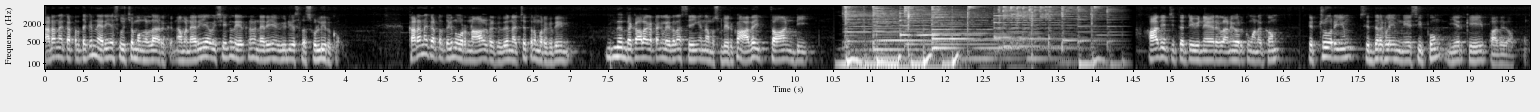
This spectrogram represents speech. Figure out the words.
கடனை கட்டுறதுக்கு நிறைய சூட்சமங்கள்லாம் இருக்குது நம்ம நிறைய விஷயங்கள் ஏற்கனவே நிறைய வீடியோஸில் சொல்லியிருக்கோம். கடனை கட்டுறதுக்குன்னு ஒரு நாள் இருக்குது நட்சத்திரம் இருக்குது. இந்தந்த காலகட்டங்கள் இதெல்லாம் செய்யுங்கன்னு நம்ம சொல்லியிருக்கோம். அதை தாண்டி ஆதி சித்த டிவி நேயர்கள் அனைவருக்கும் வணக்கம். பெற்றோரையும் சித்தர்களையும் நேசிப்போம் இயற்கையை பாதுகாப்போம்.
